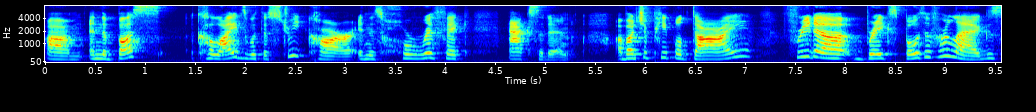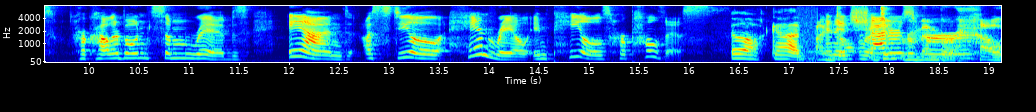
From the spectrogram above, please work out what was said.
Um, and the bus collides with a streetcar in this horrific accident. A bunch of people die. Frida breaks both of her legs, her collarbone, some ribs, and a steel handrail impales her pelvis. Oh God. I And don't. I didn't remember her- how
